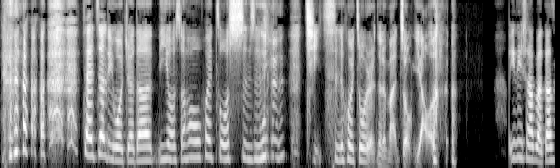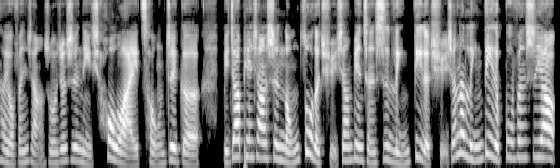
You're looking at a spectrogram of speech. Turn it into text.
在这里我觉得你有时候会做事是 其次，会做人真的蛮重要的。伊丽莎白刚才有分享说，就是你后来从这个比较偏向是农作的取向，变成是林地的取向。那林地的部分是要，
